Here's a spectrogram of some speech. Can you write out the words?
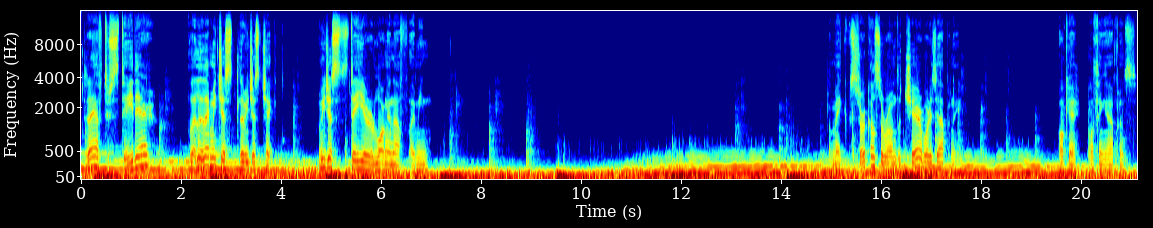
Did I have to stay there? Let, let me just let me just check. Let me just stay here long enough. I mean, circles around the chair. What is happening? Okay, nothing happens.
